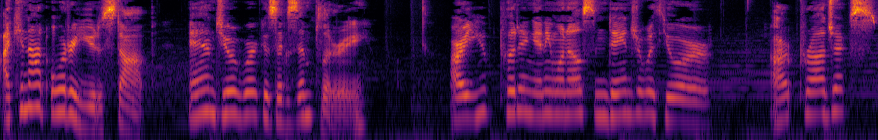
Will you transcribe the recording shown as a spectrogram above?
I cannot order you to stop, and your work is exemplary. Are you putting anyone else in danger with your art projects?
